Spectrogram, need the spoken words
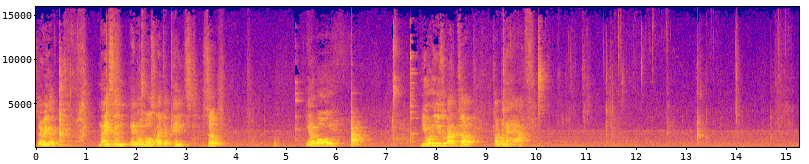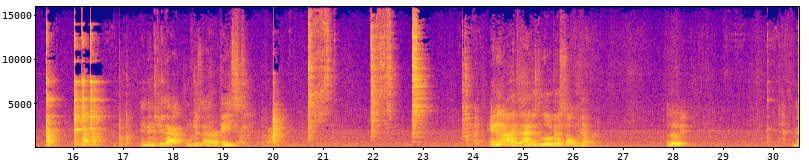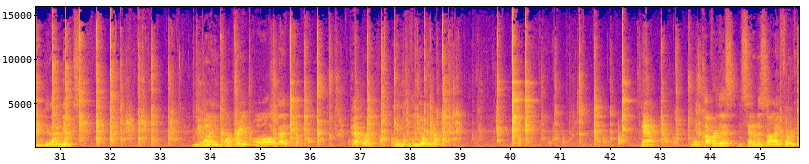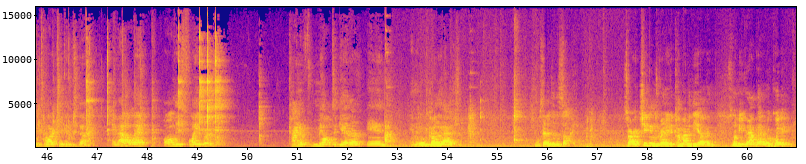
There we go. Nice and, and almost like a paste. So, in a bowl, you want to use about a cup, cup and a half. And then to that, we'll just add our paste. And then I like to add just a little bit of salt and pepper. A little bit. And then give that a mix. You want to incorporate all of that pepper into the yogurt. Now, we'll cover this and set it aside for until our chicken is done. And that'll let all these flavors kind of meld together and, and then we'll cover that. We'll set it to the side. So our chicken's ready to come out of the oven. So let me grab that real quick.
